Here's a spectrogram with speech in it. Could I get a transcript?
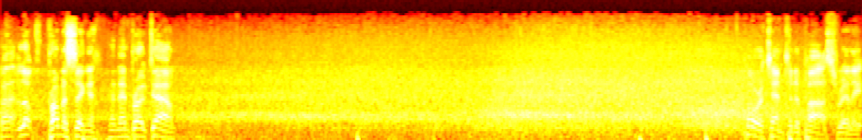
But looked promising and then broke down. Poor attempt at a pass, really.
